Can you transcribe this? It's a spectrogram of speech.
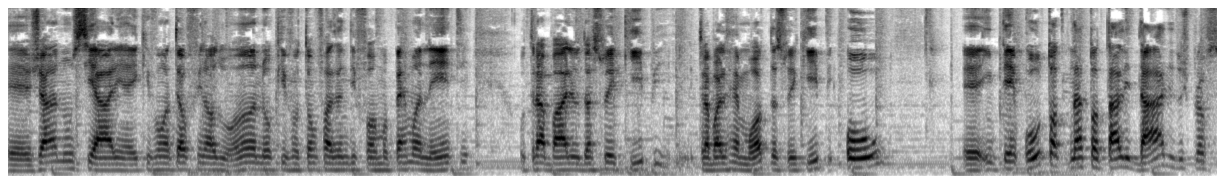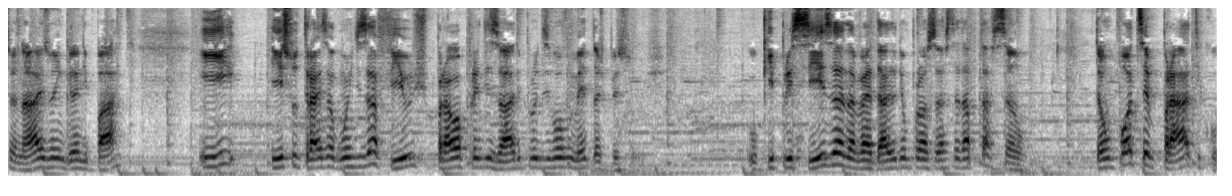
eh, já anunciarem aí que vão até o final do ano ou que estão fazendo de forma permanente o trabalho da sua equipe, o trabalho remoto da sua equipe, ou, eh, em ou to na totalidade dos profissionais ou em grande parte. E isso traz alguns desafios para o aprendizado e para o desenvolvimento das pessoas. O que precisa, na verdade, é de um processo de adaptação. Então, pode ser prático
